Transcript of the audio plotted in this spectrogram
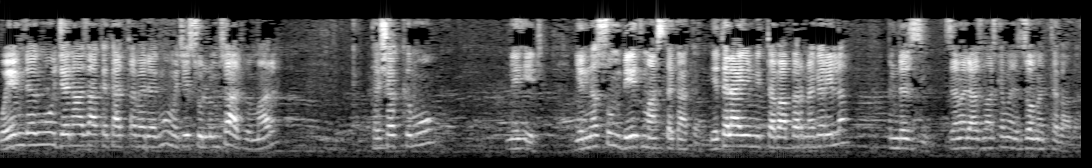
ወይም ደግሞ ጀናዛ ከታጠበ ደግሞ መቼስ ሁሉም ሰው አይደል? ተሸክሞ መሄድ የነሱም ቤት ማስተካከል። የተለያየ የሚተባበር ነገር የለም? እንደዚህ ዘመድ አዝማች ከመዘው መተባበር።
